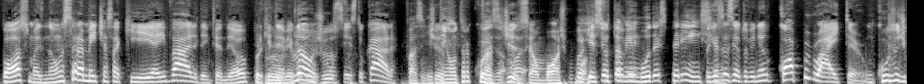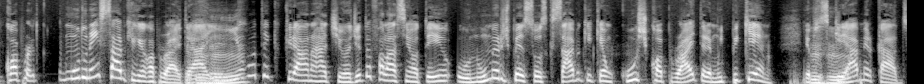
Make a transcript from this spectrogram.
Posso, mas não necessariamente essa aqui é inválida, entendeu? Porque tem a ver Hum. com Não, o justo. do cara. Faz E sentido. tem outra coisa, Faz sentido, isso é um ótimo Porque se eu também muda a experiência. Porque né? assim, eu tô vendendo copywriter, um curso de copywriter. O mundo nem sabe o que é copywriter. Aí eu vou ter que criar uma narrativa. Não adianta eu falar assim, ó, tem o número de pessoas que sabem o que é um curso de copywriter é muito pequeno. Eu preciso criar mercado.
